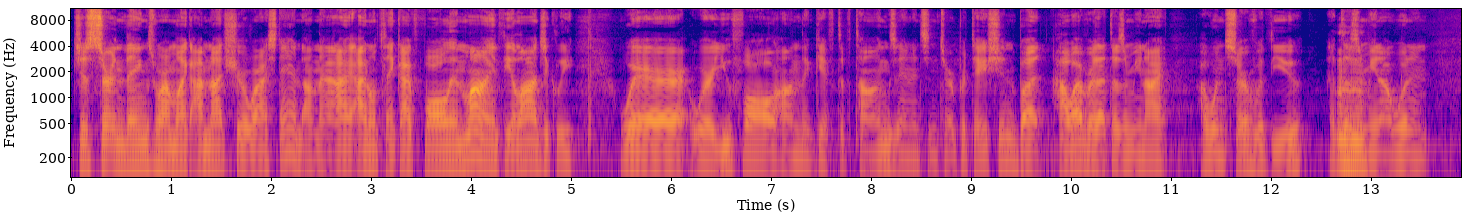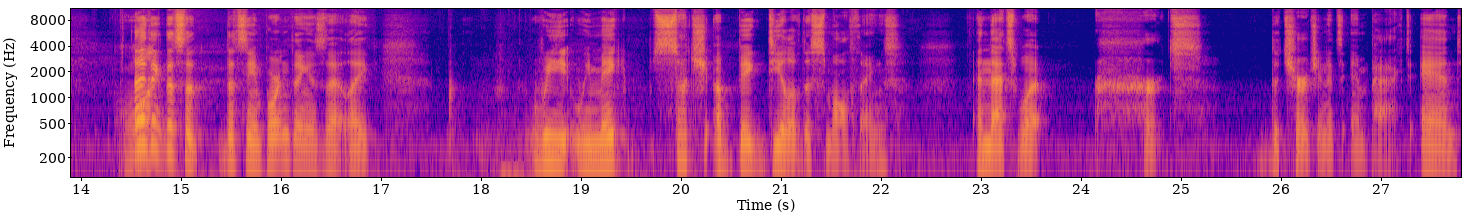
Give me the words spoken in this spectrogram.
just certain things where I'm like, I'm not sure where I stand on that. I, I don't think I fall in line theologically where where you fall on the gift of tongues and its interpretation. But however, that doesn't mean I I wouldn't serve with you. That doesn't mm-hmm. mean I wouldn't. Want... I think that's the that's the important thing is that like we we make such a big deal of the small things, and that's what hurts the church and its impact. And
